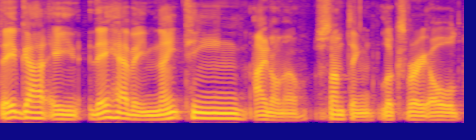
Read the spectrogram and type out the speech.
they've got a, they have a 19, I don't know, something looks very old.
